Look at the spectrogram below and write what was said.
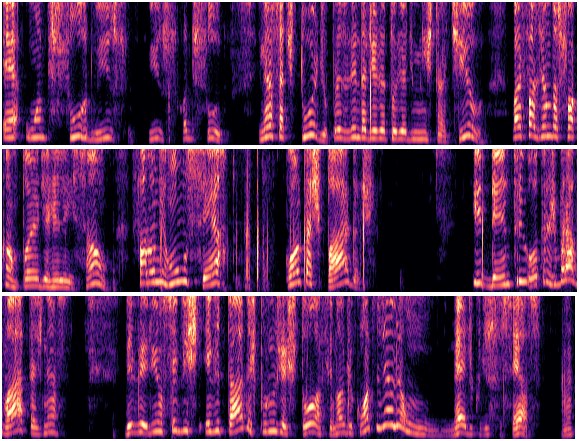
É um absurdo isso, isso, um absurdo. E nessa atitude, o presidente da diretoria administrativa vai fazendo a sua campanha de reeleição falando em rumo certo, contas pagas e dentre outras bravatas, né? Deveriam ser evitadas por um gestor, afinal de contas, ele é um médico de sucesso, né?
